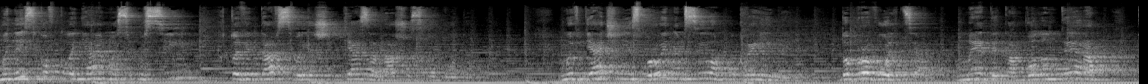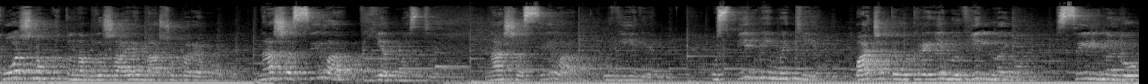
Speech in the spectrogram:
Ми низько вклоняємось усім, хто віддав своє життя за нашу свободу. Ми вдячні Збройним силам України, добровольцям, медикам, волонтерам, кожному, хто наближає нашу перемогу. Наша сила в єдності, наша сила у вірі, у спільній меті бачити Україну вільною, сильною,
